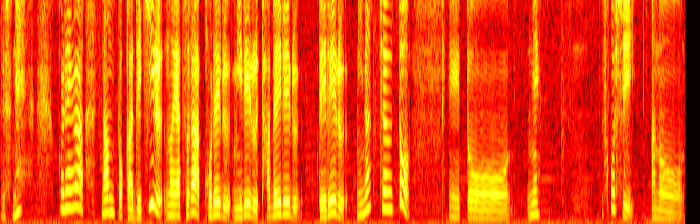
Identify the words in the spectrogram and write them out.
ですね。これが、なんとかできるのやつが、来れる、見れる、食べれる、出れるになっちゃうと、えっ、ー、と、ね、少しあの、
